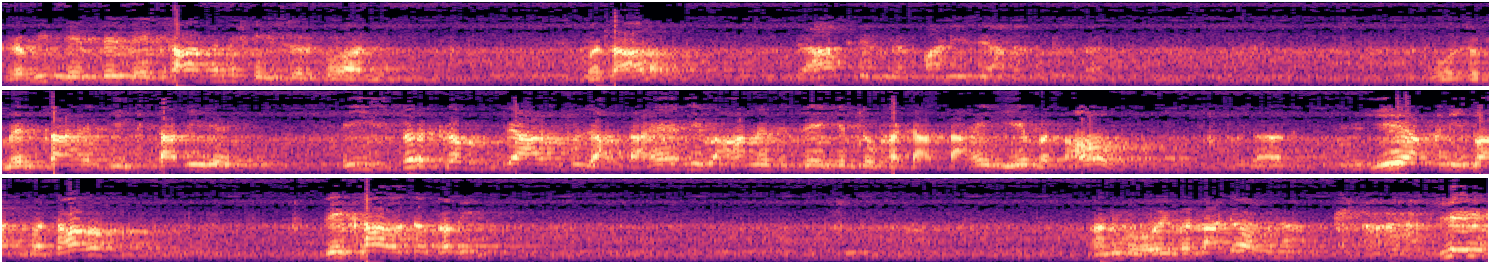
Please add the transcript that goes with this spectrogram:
कभी देते देखा आपने ईश्वर को आनंद। बताओ। प्यास के अंदर पानी से आनंद मिलता है। वो तो मिलता है दिखता भी है। ईश्वर कब प्यास बुझाता है जब आनंद दे के दुख हटाता है ये बताओ। ये अपनी बात बताओ। देखा हो तो कभी। अनुभव ही बता दो अपना। ये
